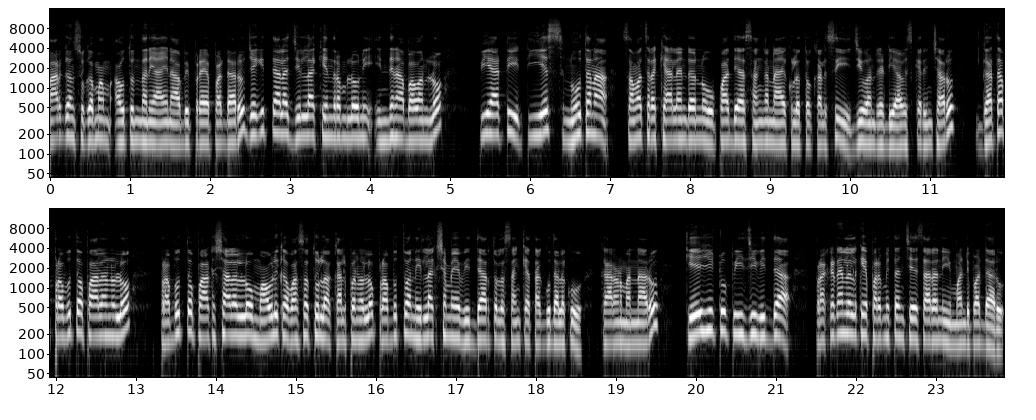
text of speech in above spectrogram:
మార్గం సుగమం అవుతుందని ఆయన అభిప్రాయపడ్డారు. జగిత్యాల జిల్లా కేంద్రంలోని ఇందిరా భవన్లో పిఆర్టీ టీఎస్ నూతన సంవత్సర క్యాలెండర్ను ఉపాధ్యాయ సంఘ నాయకులతో కలిసి జీవన్ రెడ్డి ఆవిష్కరించారు. గత ప్రభుత్వ పాలనలో ప్రభుత్వ పాఠశాలల్లో మౌలిక వసతుల కల్పనలో ప్రభుత్వ నిర్లక్ష్యమే విద్యార్థుల సంఖ్య తగ్గుదలకు కారణమన్నారు. కేజీ టు పీజీ విద్య ప్రకటనలకే పరిమితం చేశారని మండిపడ్డారు.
